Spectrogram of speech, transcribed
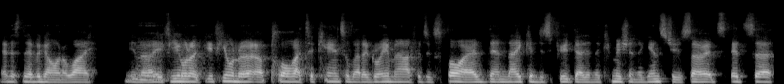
and it's never going away. You know, mm. if you want to if you want to apply to cancel that agreement after it's expired, then they can dispute that in the commission against you. So it's it's a,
